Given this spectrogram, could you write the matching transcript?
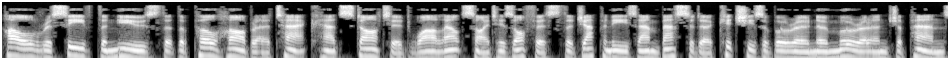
Hull received the news that the Pearl Harbor attack had started while outside his office the Japanese ambassador Kichizaburo Nomura and Japan's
